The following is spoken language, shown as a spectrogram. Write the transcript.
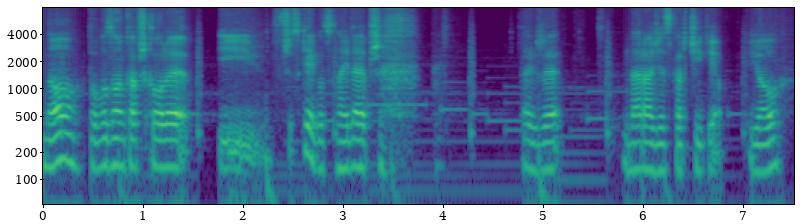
No, powodzonka w szkole i wszystkiego co najlepsze. Także na razie z farcikiem. Yo.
